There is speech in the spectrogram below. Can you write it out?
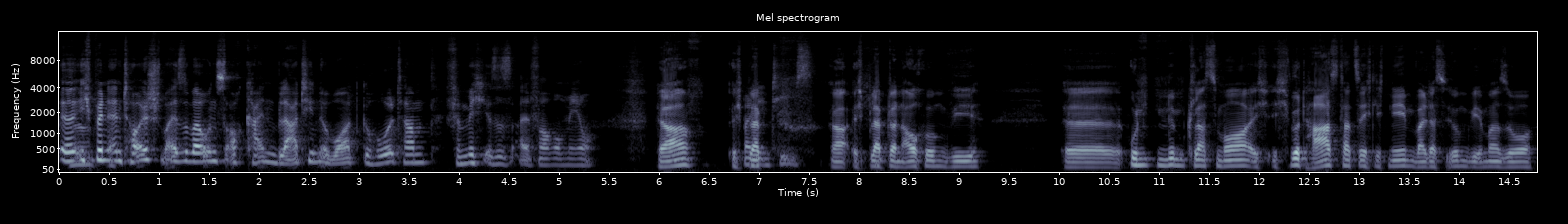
Äh, ich bin enttäuscht, weil sie bei uns auch keinen Platin Award geholt haben. Für mich ist es Alfa Romeo Ja, ich bei bleib, den Teams. ja, ich bleib dann auch irgendwie äh, unten im Klassement. Ich, ich würde Haas tatsächlich nehmen, weil das irgendwie immer so,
